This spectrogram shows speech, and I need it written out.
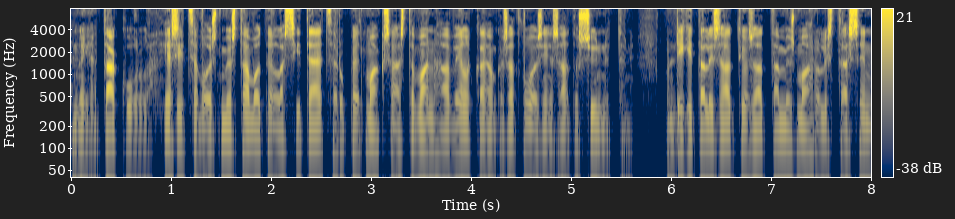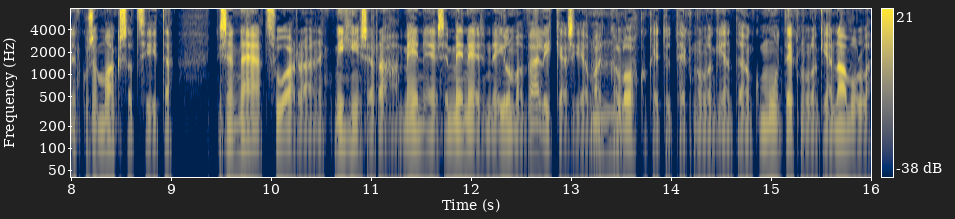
No ihan takuulla. Ja sitten sä voisit myös tavoitella sitä, että sä rupeat maksaa sitä vanhaa velkaa, jonka sä oot vuosien saatossa synnyttänyt. Mutta digitalisaatio saattaa myös mahdollistaa sen, että kun sä maksat siitä, niin sä näet suoraan, että mihin se raha menee. Se menee sinne ilman välikäsiä, vaikka mm. lohkoketjuteknologian tai jonkun muun teknologian avulla.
